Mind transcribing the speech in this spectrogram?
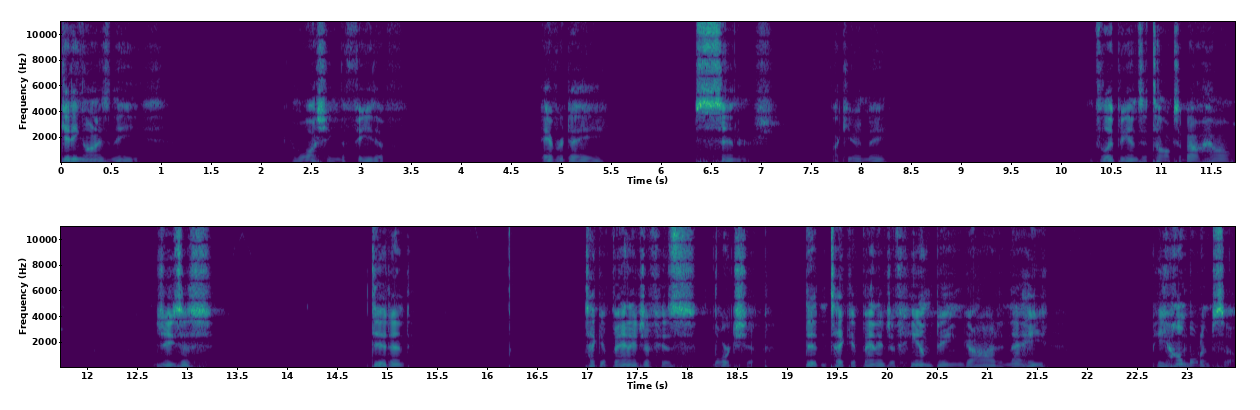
getting on his knees and washing the feet of everyday sinners like you and me. In Philippians, it talks about how Jesus didn't take advantage of his lordship didn't take advantage of him being God and that he he humbled himself.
